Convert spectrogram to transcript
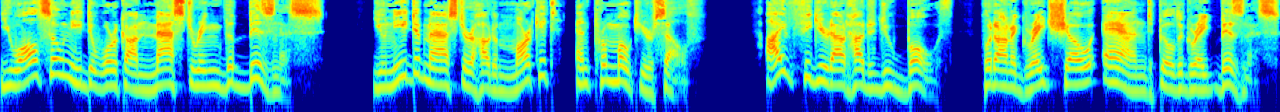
You also need to work on mastering the business. You need to master how to market and promote yourself. I've figured out how to do both, put on a great show, and build a great business.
